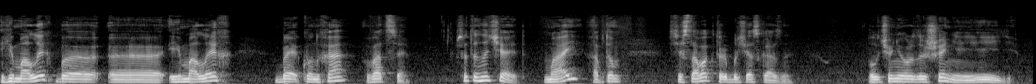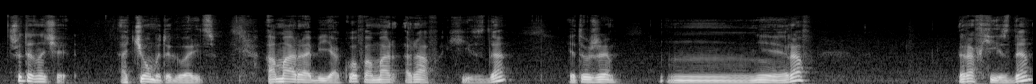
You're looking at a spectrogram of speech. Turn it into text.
Гималех б, э, Гималех б кунха в отце. Что это означает? Май, а потом все слова, которые были сейчас сказаны. Получи у него разрешение и иди. Что это означает? О чем это говорится? Амар Раби Яков, Амар Раф Хизда. Это уже не Раф, Раф Хизда.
